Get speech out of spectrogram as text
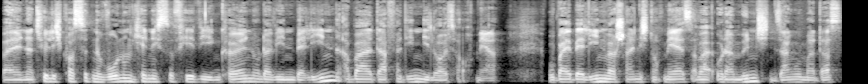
Weil natürlich kostet eine Wohnung hier nicht so viel wie in Köln oder wie in Berlin, aber da verdienen die Leute auch mehr. Wobei Berlin wahrscheinlich noch mehr ist, aber oder München, sagen wir mal das.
